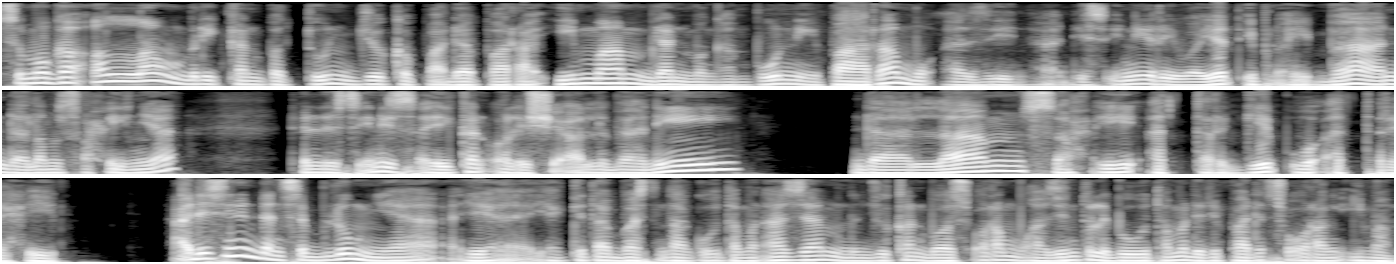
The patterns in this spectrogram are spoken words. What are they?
Semoga Allah memberikan petunjuk kepada para imam dan mengampuni para muazin. Hadis ini riwayat Ibnu Hibban dalam sahihnya dan di sini disahihkan oleh Syekh Al-Albani dalam Sahih At-Targhib wa At-Tarhib. Hadis ini dan sebelumnya ya yang kita bahas tentang keutamaan azan menunjukkan bahwa seorang muazin itu lebih utama daripada seorang imam.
